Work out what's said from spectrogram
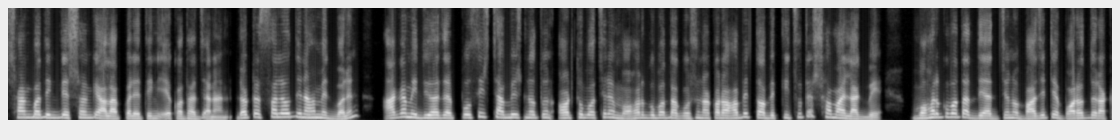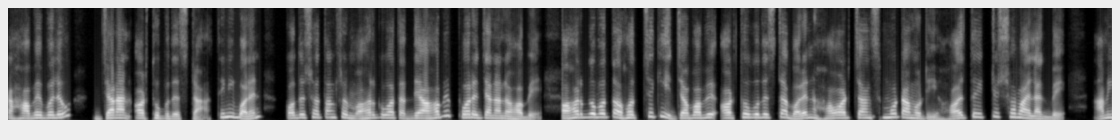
সাংবাদিকদের সঙ্গে আলাপকালে তিনি একথা জানান। ডক্টর সালেউদ্দিন আহমেদ বলেন, আগামী দুই হাজার পঁচিশ ছাব্বিশ নতুন অর্থ বছরে মহর্গবতা ঘোষণা করা হবে, তবে কিছুটা সময় লাগবে। মহার্ঘ ভাতা দেওয়ার জন্য বাজেটে বরাদ্দ রাখা হবে বলেও জানান অর্থ উপদেষ্টা। তিনি বলেন, কত শতাংশ মহার্ঘ ভাতা দেওয়া হবে পরে জানানো হবে। মহর্গবতা হচ্ছে কি? জবাবে অর্থ উপদেষ্টা বলেন, হওয়ার চান্স মোটামুটি, হয়তো একটু সময় লাগবে। আমি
